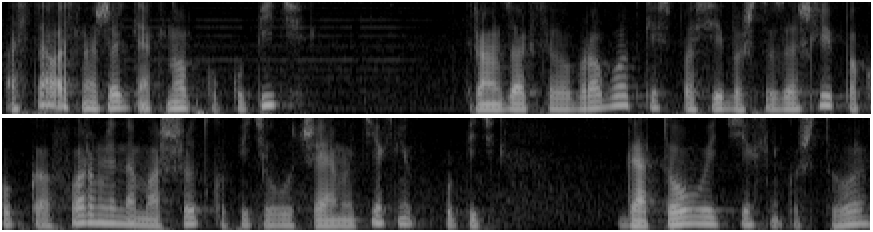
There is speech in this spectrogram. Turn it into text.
Осталось нажать на кнопку «Купить». Транзакция в обработке. Спасибо, что зашли. Покупка оформлена. Маршрут. Купить улучшаемую технику. Купить готовую технику. Что?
